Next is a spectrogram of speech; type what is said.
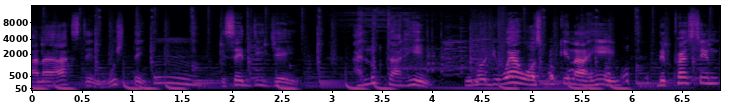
And I asked him, Which thing? Mm. He said, DJ. I looked at him. You know, the way I was looking at him, the person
